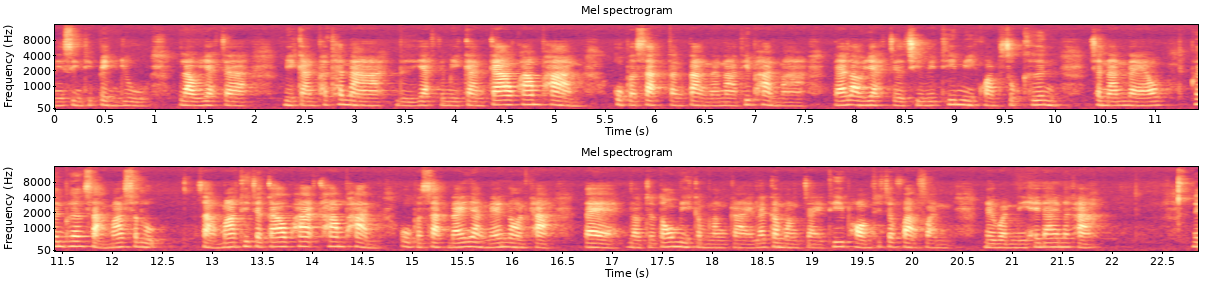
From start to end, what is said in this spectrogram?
ในสิ่งที่เป็นอยู่ เราอยากจะมีการพัฒนาหรืออยากจะมีการก้าวข้ามผ่าน อุปสรรคต่างๆ นานาที่ผ่านมา และเราอยากเจอชีวิตที่มีความสุขขึ้น ฉะนั้นแล้วเพื่อนๆสามารถสรุปสามารถที่จะก้าวข้ามผ่าน อุปสรรคได้อย่างแน่นอนค่ะ แต่เราจะต้องมีกำลังกายและกำลังใจที่พร้อมที่จะฝ่าฟันในวันนี้ให้ได้นะคะ ใน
